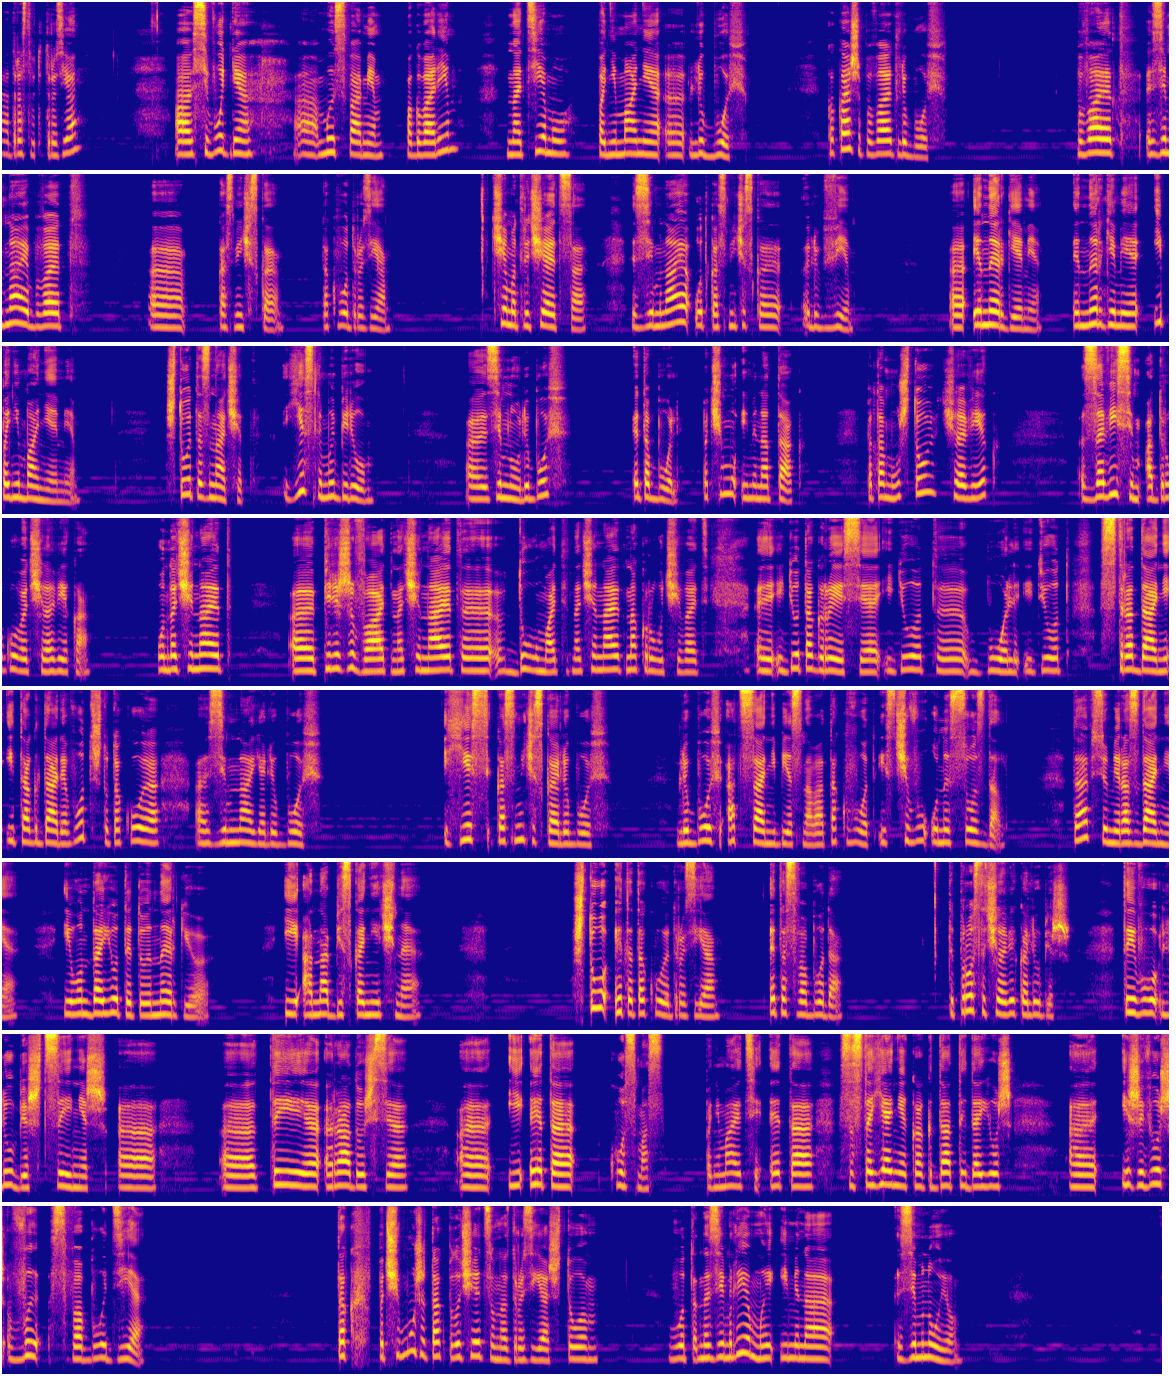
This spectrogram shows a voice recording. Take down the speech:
А, Здравствуйте, друзья! А, Сегодня а, мы с вами поговорим на тему понимания э, любовь. Какая же бывает любовь? Бывает земная, бывает э, космическая. Так вот, друзья, чем отличается земная от космической любви? Э, энергиями – энергиями и пониманиями. Что это значит? Если мы берем э, земную любовь, это боль. Почему именно так? Потому что человек зависим от другого человека. Он начинает э, переживать, начинает э, думать, начинает накручивать, Э, идет агрессия, идет боль, идет страдание и так далее. Вот что такое земная любовь. Есть космическая любовь, любовь Отца Небесного. Так вот, из чего Он и создал, да, все мироздание. И Он дает эту энергию, и она бесконечная. Что это такое, друзья? это свобода. Ты просто человека любишь. Ты его любишь, ценишь, э, э, ты радуешься. Э, и это космос. Понимаете? Это состояние, когда ты даешь э, и живешь в свободе. Так почему же так получается у нас, друзья, что вот на Земле мы именно земную.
